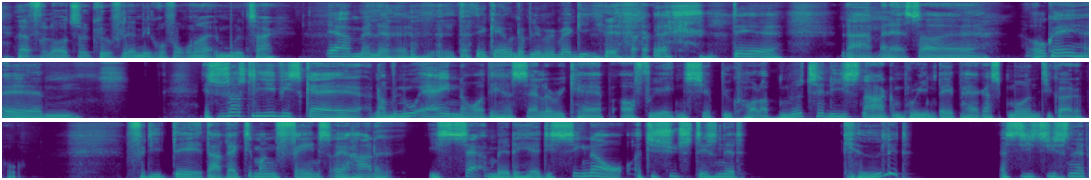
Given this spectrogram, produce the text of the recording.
Jeg har fået lov til at købe flere mikrofoner og alt muligt, tak. Ja, men øh, det er gaven, der bliver ved med at give. det, øh, nej, men altså, øh, okay. Øh, jeg synes også lige, vi skal, når vi nu er inde over det her salary cap og free agency og bygge hold op, vi er nødt til at lige snakke om Green Bay Packers, måden de gør det på. Fordi det, der er rigtig mange fans, og jeg har det især med det her de senere år, og de synes, det er sådan lidt kedeligt. Altså, de, de er sådan lidt,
